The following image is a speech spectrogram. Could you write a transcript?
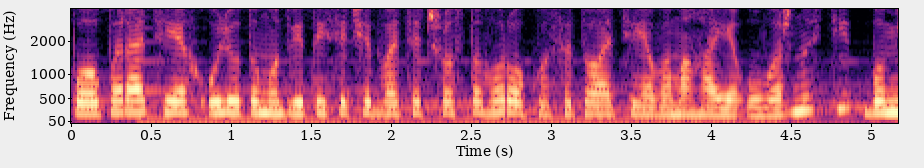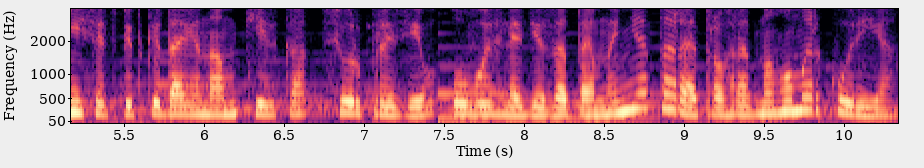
По операціях у лютому 2026 року ситуація вимагає уважності, бо місяць підкидає нам кілька сюрпризів у вигляді затемнення та ретроградного Меркурія.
